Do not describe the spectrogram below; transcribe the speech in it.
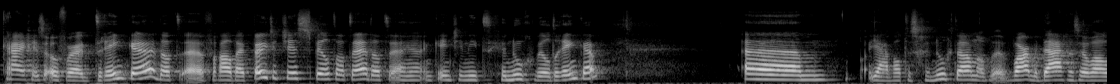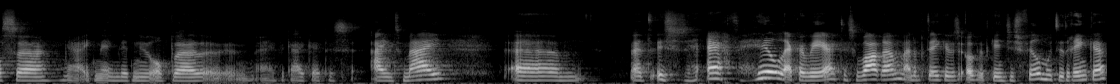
krijg is over drinken. Dat, uh, vooral bij peutertjes speelt dat, hè, dat uh, een kindje niet genoeg wil drinken. Um, ja, wat is genoeg dan? Op warme dagen zoals, uh, ja, ik neem dit nu op, even kijken, het is eind mei. Um, het is echt heel lekker weer. Het is warm, maar dat betekent dus ook dat kindjes veel moeten drinken.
